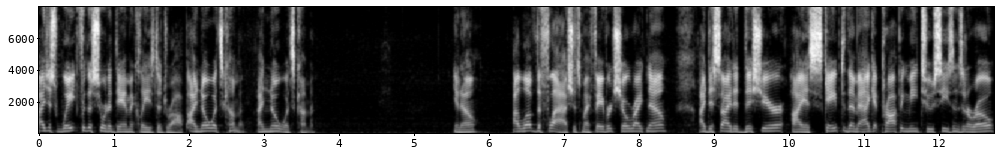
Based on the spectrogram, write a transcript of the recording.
I just wait for the sword of Damocles to drop. I know what's coming. I know what's coming. You know, I love The Flash. It's my favorite show right now. I decided this year I escaped them agitpropping me two seasons in a row.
